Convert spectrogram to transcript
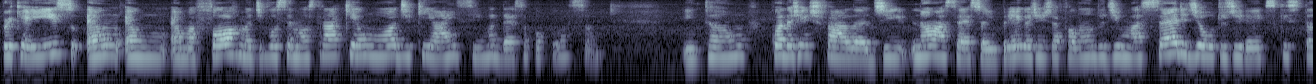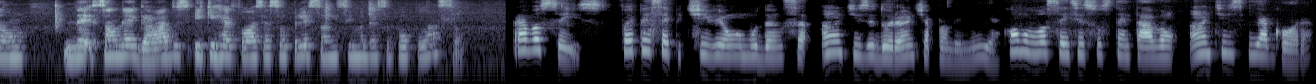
Porque isso é, um, é, um, é uma forma de você mostrar que é um ódio que há em cima dessa população. Então, quando a gente fala de não acesso ao emprego, a gente está falando de uma série de outros direitos que estão são negados e que reforçam essa opressão em cima dessa população. Para vocês, foi perceptível uma mudança antes e durante a pandemia? Como vocês se sustentavam antes e agora?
